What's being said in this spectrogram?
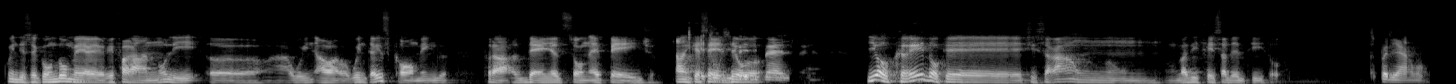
Quindi secondo me rifaranno lì uh, a, Win- a, Winter is Coming fra Danielson e Page. Anche e se devo... io credo che ci sarà un, un, una difesa del titolo. Speriamo.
